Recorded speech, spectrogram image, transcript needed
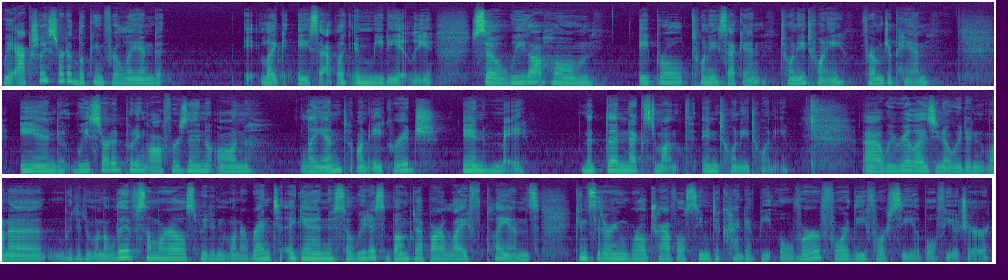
we actually started looking for land like ASAP, like immediately. So we got home April 22nd, 2020, from Japan, and we started putting offers in on land, on acreage in May, the, next month in 2020. Uh, we realized, you know, we didn't want to we didn't want to live somewhere else. We didn't want to rent again, so we just bumped up our life plans, considering world travel seemed to kind of be over for the foreseeable future.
